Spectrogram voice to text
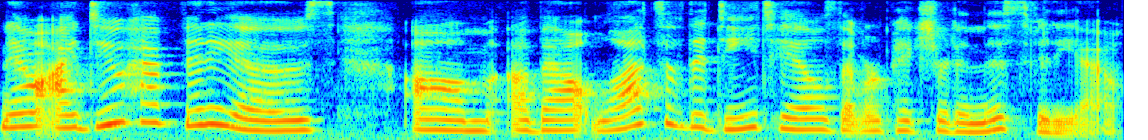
Now I do have videos um, about lots of the details that were pictured in this video.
